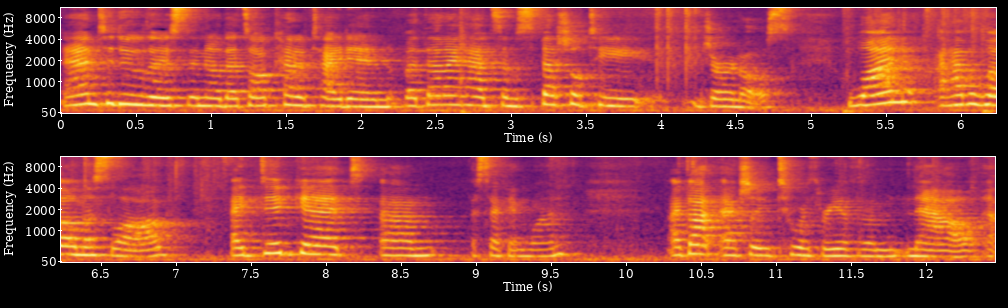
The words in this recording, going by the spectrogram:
and to-do lists. I know that's all kind of tied in, but then I had some specialty journals. One, I have a wellness log. I did get um, a second one. I got actually two or three of them now uh,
